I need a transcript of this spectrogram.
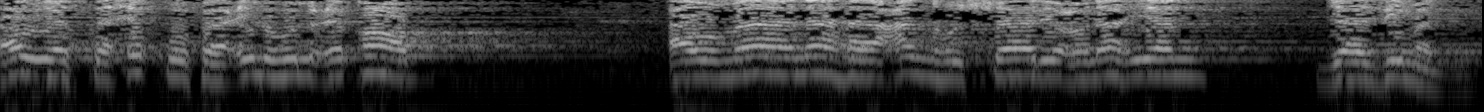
أو يستحق فاعله العقاب. أو ما نهى عنه الشارع نهيا جازما.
